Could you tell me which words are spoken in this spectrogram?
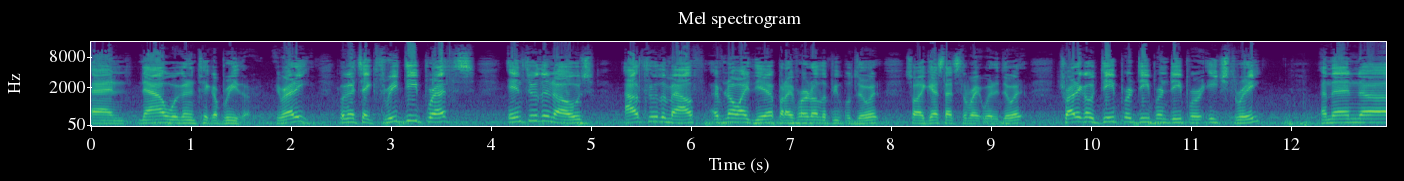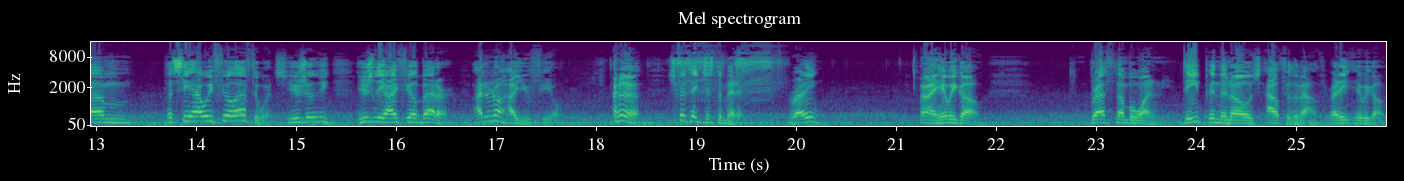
and now we're going to take a breather. You ready? We're going to take three deep breaths in through the nose, out through the mouth. I have no idea, but I've heard other people do it, so I guess that's the right way to do it. Try to go deeper, deeper, and deeper each three, and then um, let's see how we feel afterwards. Usually, usually I feel better. I don't know how you feel. it's going to take just a minute. Ready? All right, here we go. Breath number one. Deep in the nose, out through the mouth. Ready? Here we go.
